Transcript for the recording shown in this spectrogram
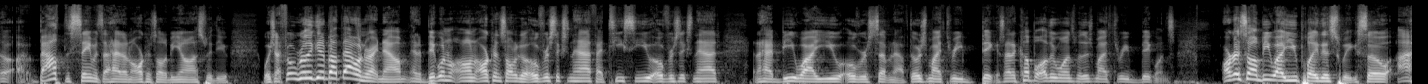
uh, about the same as I had on Arkansas, to be honest with you. Which I feel really good about that one right now. I had a big one on Arkansas to go over six and a half. I had TCU over six and a half, and I had BYU over seven and a half. Those are my three biggest. I had a couple other ones, but those are my three big ones. Arkansas and BYU play this week, so I,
